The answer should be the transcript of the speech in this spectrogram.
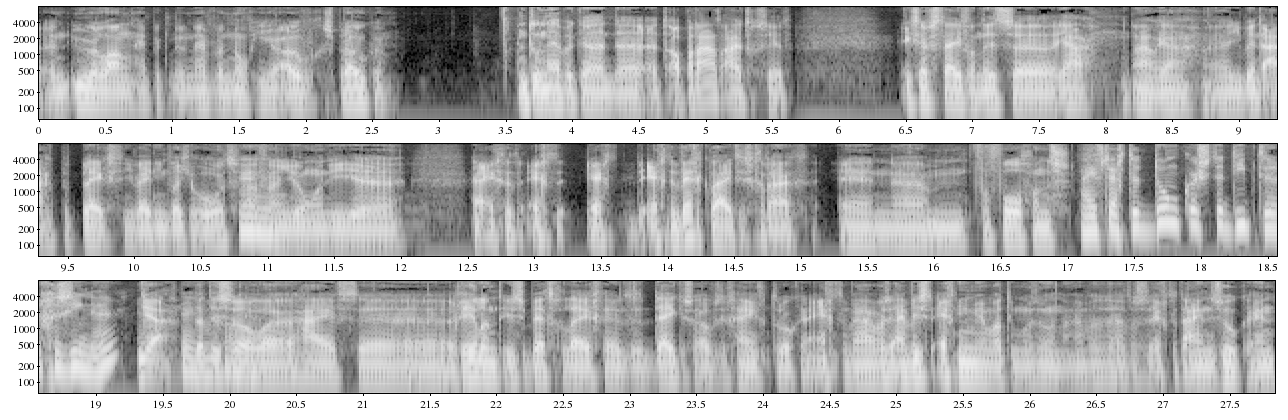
een uur lang heb ik, hebben we nog hierover gesproken. En toen heb ik uh, de, het apparaat uitgezet. Ik zeg Stefan, dit is, ja, nou ja, je bent eigenlijk perplex. Je weet niet wat je hoort Mhm. over een jongen die ja, echt, het, echt, echt, echt de weg kwijt is geraakt. En ehm, vervolgens... Hij heeft echt de donkerste diepte gezien, hè? Ja, dat is wel. eh, hij heeft eh, rillend in zijn bed gelegen, de dekens over zich heen getrokken. En echt, hij, was, hij wist echt niet meer wat hij moest doen. Hij was, hij was echt het einde zoek. En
